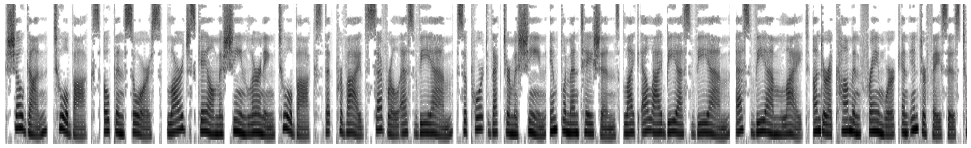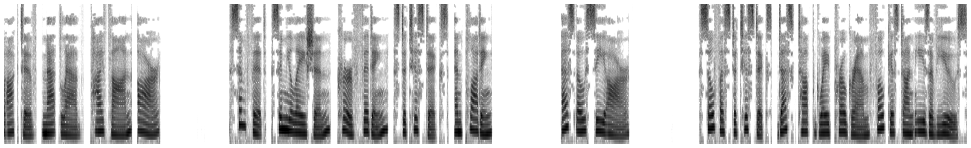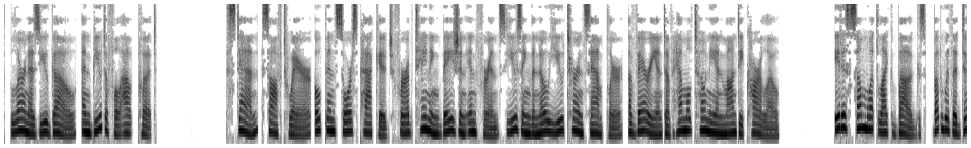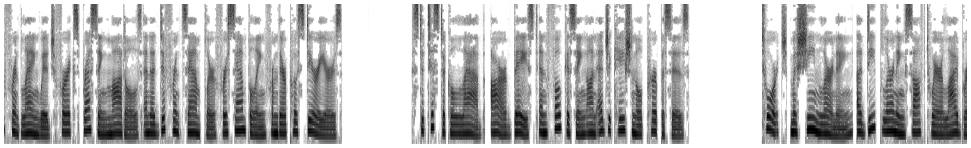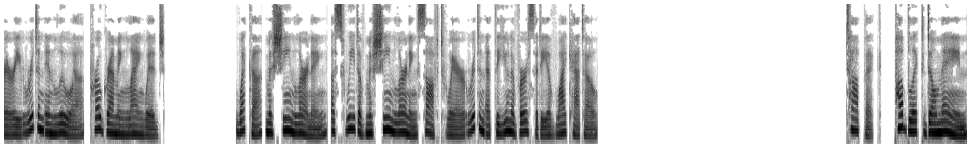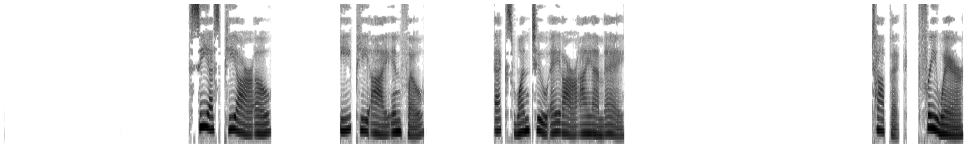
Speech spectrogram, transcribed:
Shogun toolbox open source, large-scale machine learning toolbox that provides several SVM support vector machine implementations like LIBSVM, SVMlight under a common framework and interfaces to Octave, MATLAB, Python, R, SimFit, simulation, curve fitting, statistics, and plotting SOCR SOFA Statistics – desktop GUI program focused on ease of use, learn as you go, and beautiful output STAN software open source package for obtaining Bayesian inference using the no U-turn sampler, a variant of Hamiltonian Monte Carlo. It is somewhat like bugs, but with a different language for expressing models and a different sampler for sampling from their posteriors. Statistical Lab, R-based and focusing on educational purposes. Torch machine learning, a deep learning software library written in Lua programming language, Weka machine learning, a suite of machine learning software written at the University of Waikato. Topic: Public domain. CSPRO EPI info X12ARIMA Topic: Freeware.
